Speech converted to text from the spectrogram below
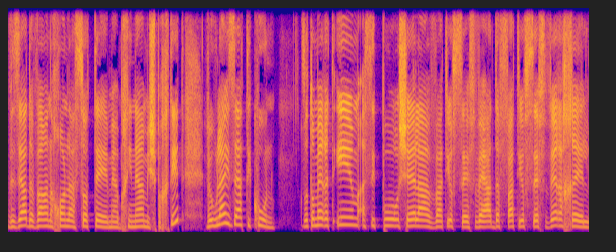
וזה הדבר הנכון לעשות uh, מהבחינה המשפחתית, ואולי זה התיקון. זאת אומרת, אם הסיפור של אהבת יוסף והעדפת יוסף ורחל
